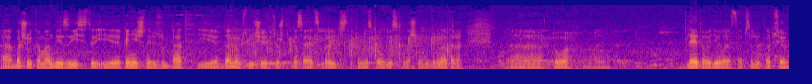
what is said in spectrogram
э, большой команды зависит и конечный результат. И в данном случае все, что касается правительства Тюменской области, нашего губернатора, э, то для этого делается абсолютно все.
